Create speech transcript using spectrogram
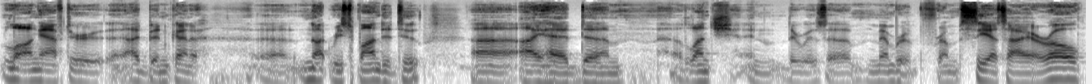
long after I'd been kind of not responded to, uh, I had um, lunch, and there was a member from CSIRO,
